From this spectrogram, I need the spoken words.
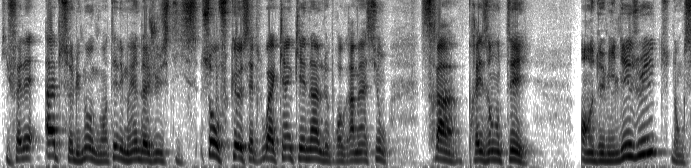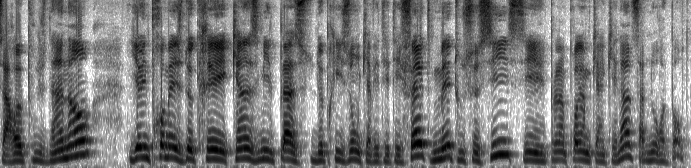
qu'il fallait absolument augmenter les moyens de la justice. Sauf que cette loi quinquennale de programmation sera présentée en 2018, donc ça repousse d'un an. Il y a une promesse de créer 15 000 places de prison qui avaient été faites, mais tout ceci, c'est un programme quinquennal, ça nous reporte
